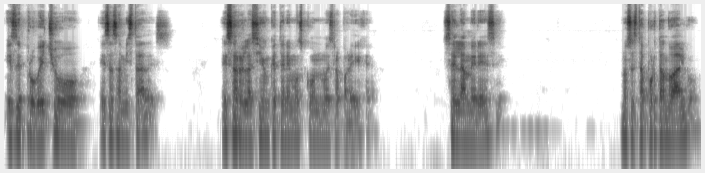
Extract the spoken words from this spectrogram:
¿Es de provecho esas amistades? ¿Esa relación que tenemos con nuestra pareja? ¿Se la merece? ¿Nos está aportando algo?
